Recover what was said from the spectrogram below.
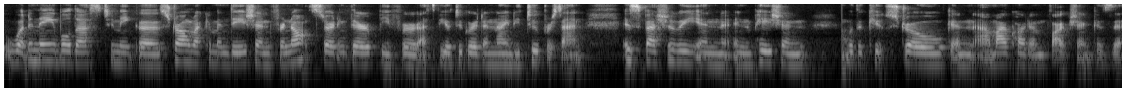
what enabled us to make a strong recommendation for not starting therapy for SpO2 greater than 92%, especially in in patient with acute stroke and uh, myocardial infarction, because uh,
